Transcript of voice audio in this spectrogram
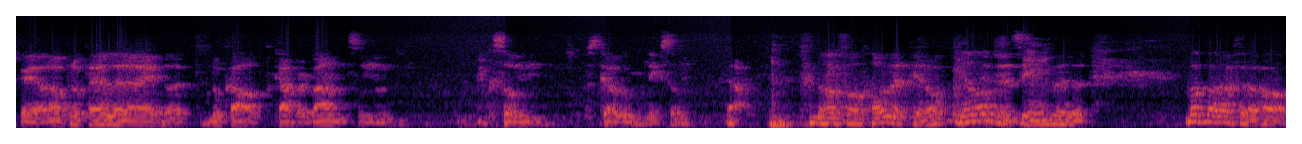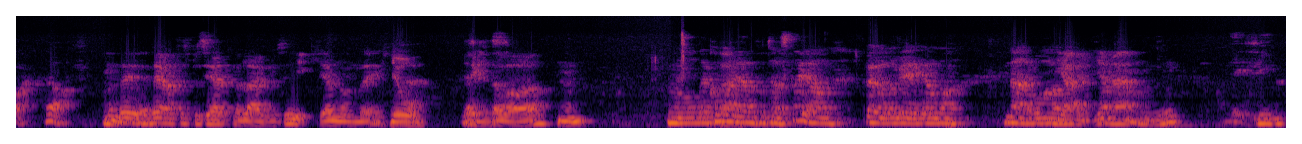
ska göra. Och Propeller är då ett lokalt coverband som, som ska liksom, ja, de får hållet till rock Ja, i princip. Eller- Bara för att ha, ja. Men det, det är alltid speciellt med livemusik, även om det Jo, äkta vara. Mm. Ja, där kommer gärna få testa eran öl och grejer om man närvarar. Jajamän! Det är fint.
